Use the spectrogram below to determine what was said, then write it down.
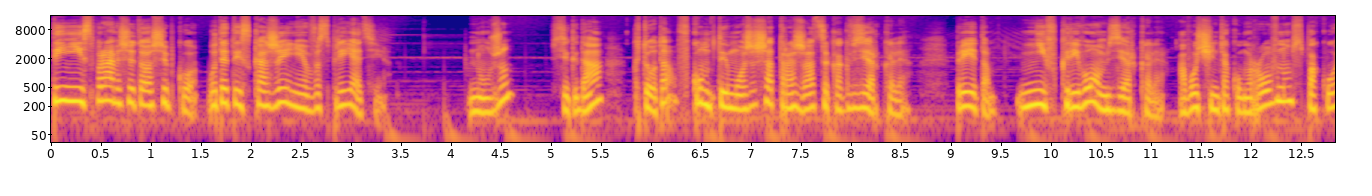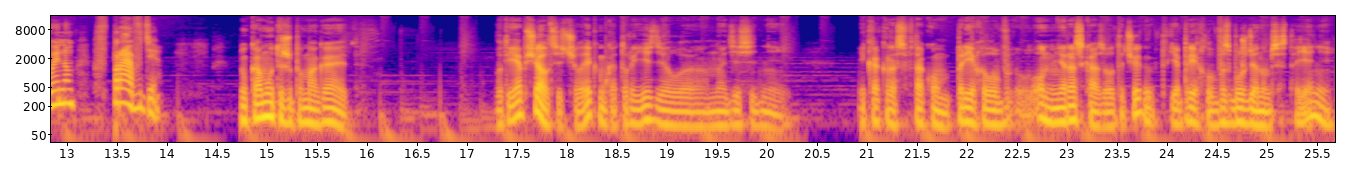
ты не исправишь эту ошибку, вот это искажение в восприятии. Нужен всегда кто-то, в ком ты можешь отражаться, как в зеркале. При этом не в кривом зеркале, а в очень таком ровном, спокойном, в правде. Ну, кому-то же помогает. Вот я общался с человеком, который ездил э, на 10 дней. И как раз в таком приехал... в- Он мне рассказывал, это человек, я приехал в возбужденном состоянии.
